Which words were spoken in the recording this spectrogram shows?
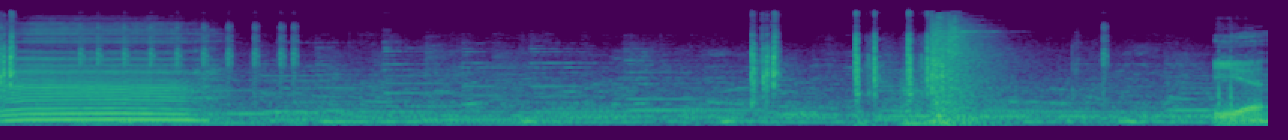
うーんいや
